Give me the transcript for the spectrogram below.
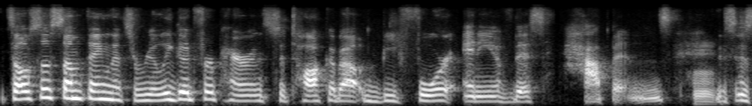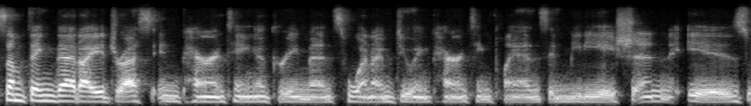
It's also something that's really good for parents to talk about before any of this happens. Hmm. This is something that I address in parenting agreements when I'm doing parenting plans and mediation is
